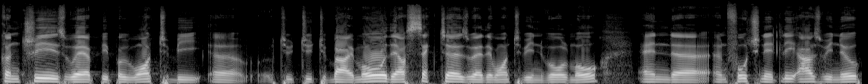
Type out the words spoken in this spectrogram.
countries where people want to be uh, to, to, to buy more. There are sectors where they want to be involved more. And uh, unfortunately, as we know,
